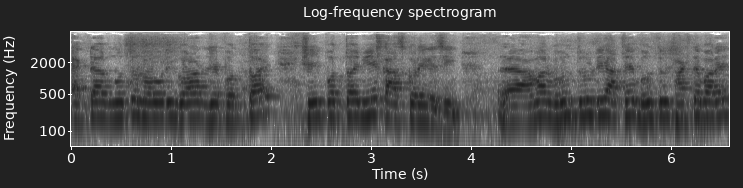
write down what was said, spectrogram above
একটা নতুন নগরী গড়ার যে প্রত্যয় সেই প্রত্যয় নিয়ে কাজ করে গেছি। আমার ভুল ত্রুটি আছে ভুল ত্রুটি থাকতে পারে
